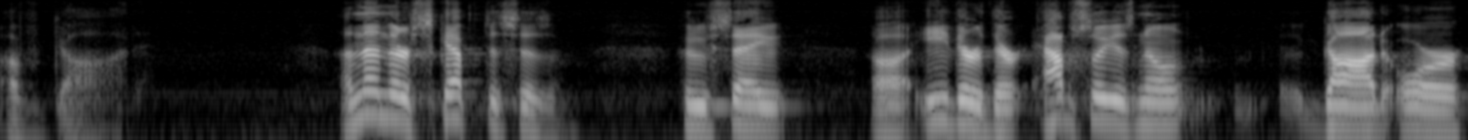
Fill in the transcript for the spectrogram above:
of God. And then there's skepticism, who say uh, either there absolutely is no God, or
